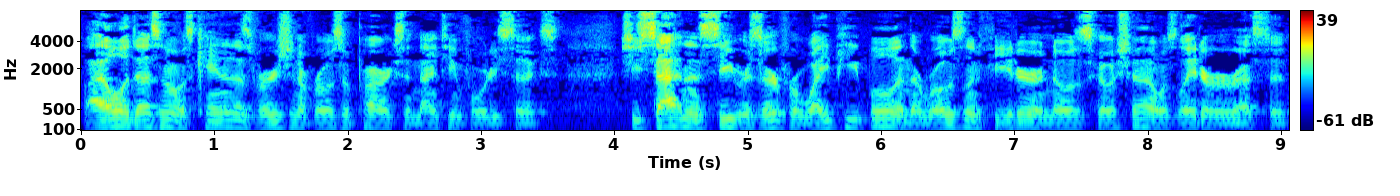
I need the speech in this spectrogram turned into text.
Viola Desmond was Canada's version of Rosa Parks in 1946. She sat in a seat reserved for white people in the Roseland Theater in Nova Scotia and was later arrested.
